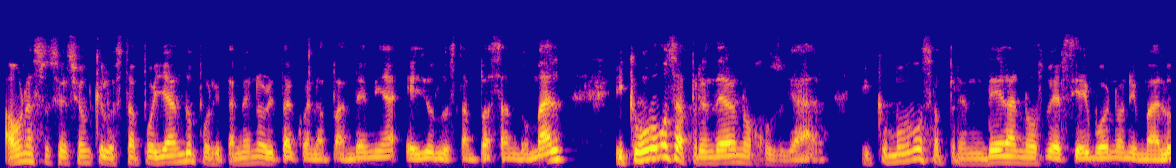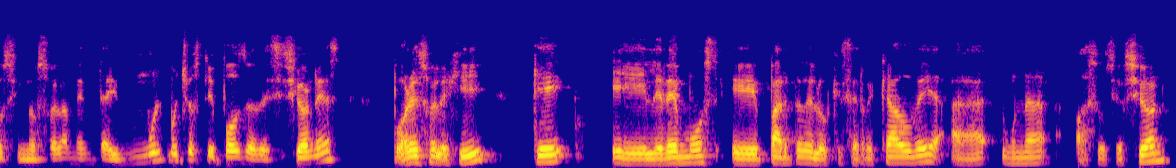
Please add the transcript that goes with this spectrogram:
a una asociación que lo está apoyando, porque también ahorita con la pandemia ellos lo están pasando mal. Y cómo vamos a aprender a no juzgar y cómo vamos a aprender a no ver si hay bueno ni malo, sino solamente hay muchos tipos de decisiones. Por eso elegí que eh, le demos eh, parte de lo que se recaude a una asociación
